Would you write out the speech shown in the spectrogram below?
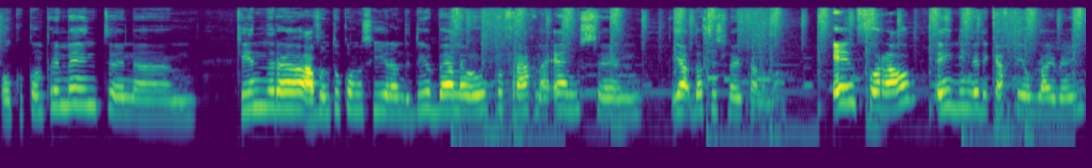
ook een compliment. En uh, kinderen, af en toe komen ze hier aan de deur bellen, ook vragen naar Ems. En ja, dat is leuk allemaal. En vooral, één ding dat ik echt heel blij ben,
